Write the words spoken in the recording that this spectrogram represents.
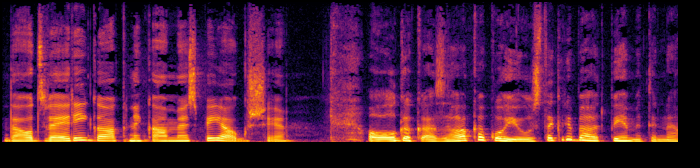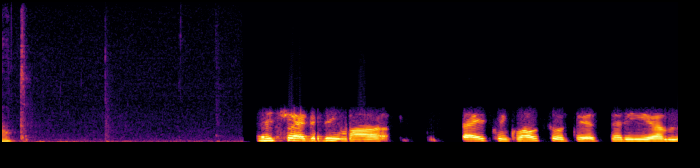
daudz vērīgāk nekā mēs pieaugušie. Olga Kazāka, ko jūs te gribētu piemetināt? Es šajā gadījumā taisni klausoties arī um,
